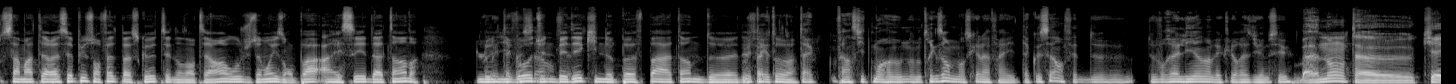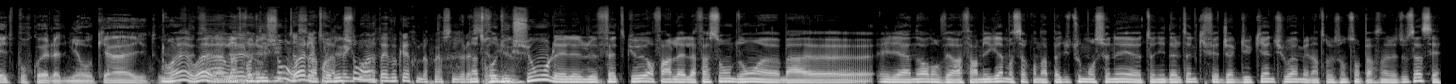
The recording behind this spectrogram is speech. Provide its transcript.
ça m'intéressait plus en fait parce que t'es dans un terrain où justement ils ont pas à essayer d'atteindre le Mais niveau d'une BD qu'ils ne peuvent pas atteindre de, de facto. Enfin, cite-moi un, un autre exemple dans ce cas-là. Enfin, t'as que ça en fait de, de vrais liens avec le reste du MCU. Bah non, t'as euh, Kate, pourquoi elle admire Hawkeye et tout. Ouais, en fait. ouais, Ah, l'introduction, ouais, l'a pas- l'introduction, On ouais. n'a pas évoqué la première personne de la série. L'introduction, le, le- le fait que, enfin, la, la façon dont euh, bah, euh, Eleanor, donc Vera Farmiga, moi, c'est qu'on n'a pas du tout mentionné euh, Tony Dalton qui fait Jack Duquesne, tu vois, mais l'introduction de son personnage et tout ça, c'est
